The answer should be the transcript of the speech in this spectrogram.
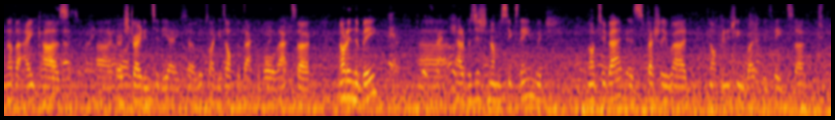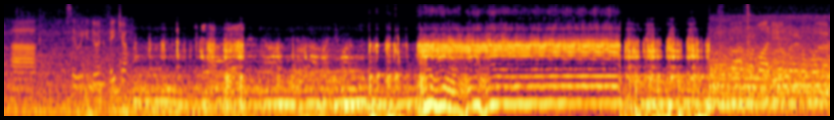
another eight cars uh, go straight into the A. So it looks like he's off the back of all that. So not in the B. Uh, out of position number 16, which not too bad, especially uh, not finishing both of his heats. So uh, let's see what we can do in the feature. Far from ideal, but it'll work.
